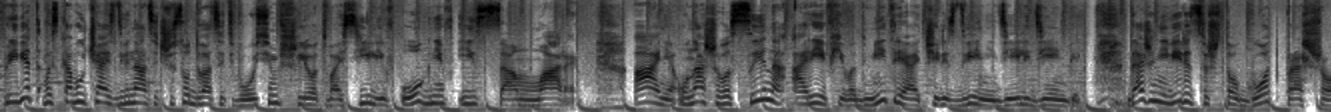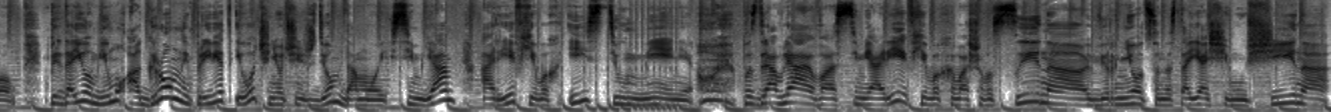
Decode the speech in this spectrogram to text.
Привет, войсковую часть 12628 шлет Васильев Огнев из Самары. Аня, у нашего сына Арефьева Дмитрия через две недели дембель. Даже не верится, что год прошел. Передаем ему огромный привет и очень-очень ждем домой. Семья Арефьевых из Тюмени. Ой, поздравляю вас, семья Арефьевых и вашего сына. Вернется настоящий мужчина.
